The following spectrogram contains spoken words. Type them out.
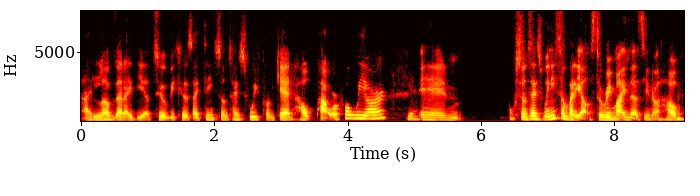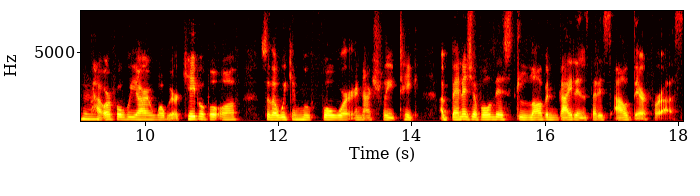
I love that idea too because I think sometimes we forget how powerful we are, yeah. and sometimes we need somebody else to remind us, you know, how mm-hmm. powerful we are and what we are capable of, so that we can move forward and actually take advantage of all this love and guidance that is out there for us.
